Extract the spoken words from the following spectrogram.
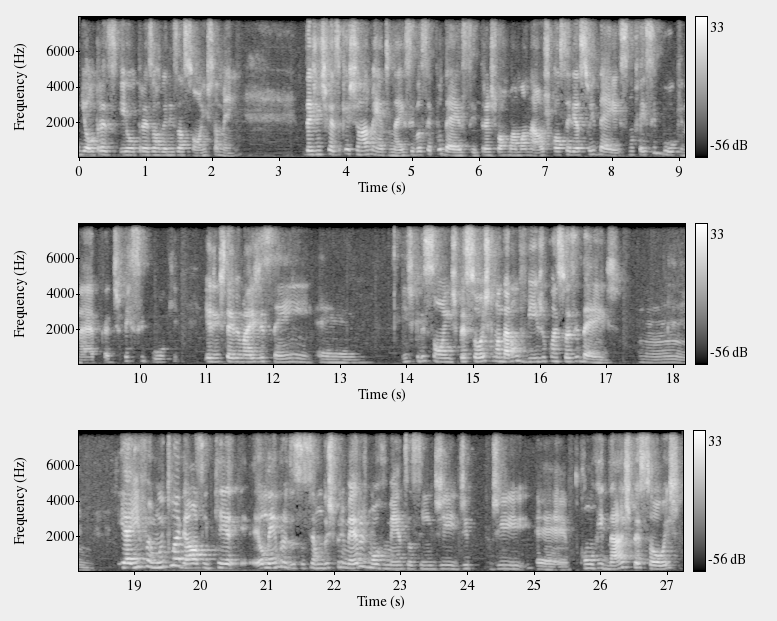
e outras, e outras organizações também. Daí a gente fez o questionamento, né? E se você pudesse transformar Manaus, qual seria a sua ideia? Isso no Facebook, na época de Facebook. E a gente teve mais de 100 é, inscrições, pessoas que mandaram vídeo com as suas ideias. Hum. E aí foi muito legal, assim, porque eu lembro disso ser um dos primeiros movimentos, assim, de, de, de é, convidar as pessoas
